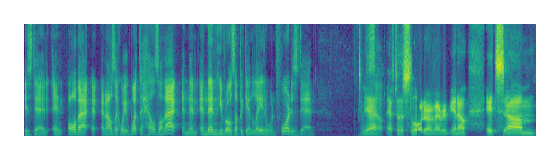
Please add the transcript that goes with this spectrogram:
is dead and all that and I was like, "Wait, what the hell's all that?" And then and then he rolls up again later when Ford is dead. Yeah, So- after the slaughter of every, you know, it's um,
